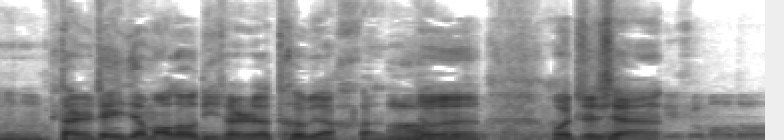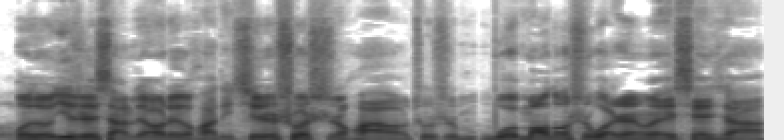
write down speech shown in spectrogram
嗯。但是这一届毛豆的确是特别狠，因为我之前我就一直想聊这个话题。其实说实话啊，就是我毛豆是我认为线下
